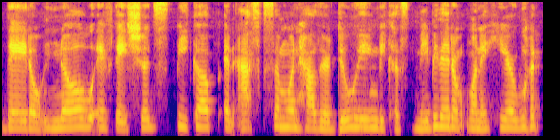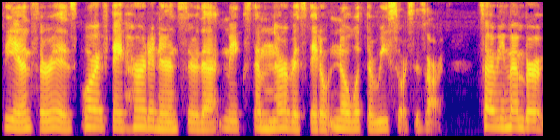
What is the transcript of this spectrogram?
They don't know if they should speak up and ask someone how they're doing because maybe they don't want to hear what the answer is. Or if they heard an answer that makes them nervous, they don't know what the resources are. So I remember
